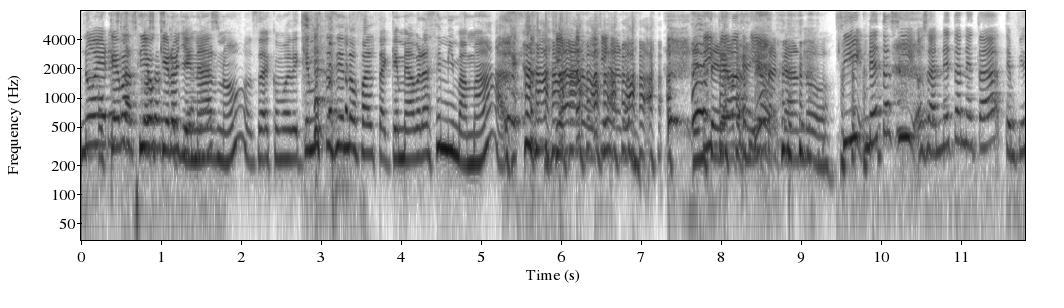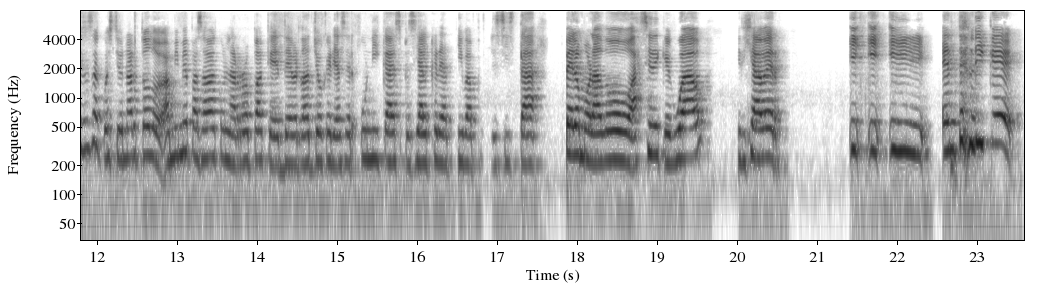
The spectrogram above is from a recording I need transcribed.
no eres qué vacío quiero llenar, ¿no? O sea, como de qué me está haciendo falta, que me abrace mi mamá. claro, claro. Sí, qué vacío. Sí, neta sí, o sea, neta, neta, te empiezas a cuestionar todo. A mí me pasaba con la ropa que de verdad yo quería ser única, especial, creativa, publicista, pelo morado, así de que wow. Y dije, a ver, y, y entendí que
